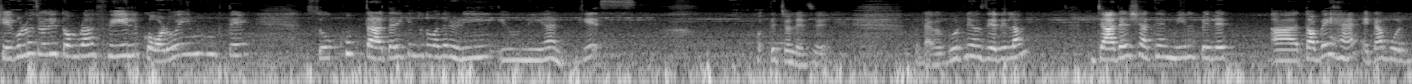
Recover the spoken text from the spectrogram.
সেগুলো যদি তোমরা ফিল করো এই মুহূর্তে সো খুব তাড়াতাড়ি কিন্তু তোমাদের রিইউনিয়ন গেস হতে চলেছে। দেখো গুড নিউজ দিয়ে দিলাম। যাদের সাথে মিল পেলে তবে হ্যাঁ এটা বলব,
